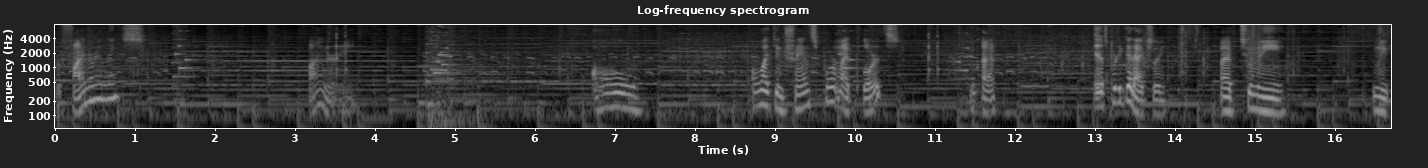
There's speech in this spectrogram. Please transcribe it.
Refinery links? Refinery. Oh. Oh, I can transport my plorts? Okay. Yeah, that's pretty good, actually. I have too many, too many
